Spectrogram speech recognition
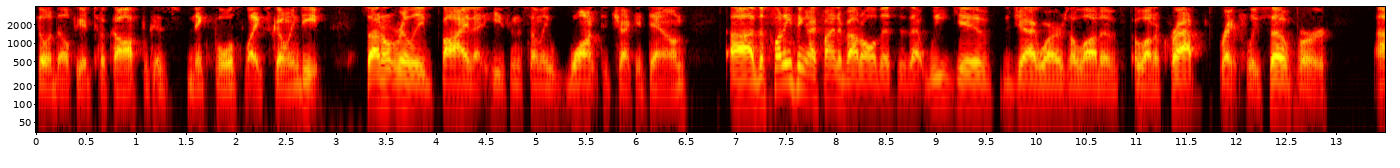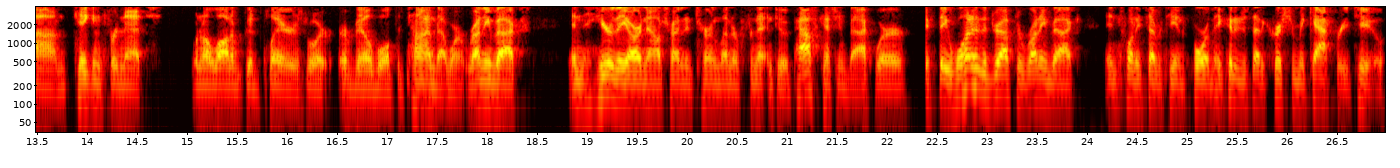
Philadelphia took off because Nick Foles likes going deep. So I don't really buy that he's going to suddenly want to check it down. Uh, the funny thing I find about all this is that we give the Jaguars a lot of a lot of crap, rightfully so, for um, taking Fournette when a lot of good players were available at the time that weren't running backs. And here they are now trying to turn Leonard Fournette into a pass catching back. Where if they wanted to draft a running back in 2017 and four, they could have just had a Christian McCaffrey too,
